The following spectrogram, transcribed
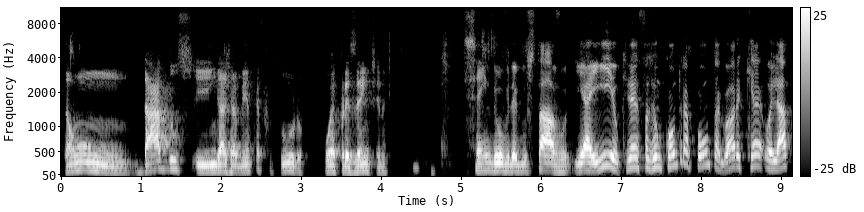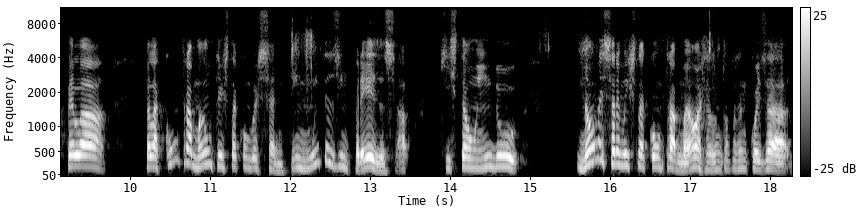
Então, dados e engajamento é futuro, ou é presente, né. Sem dúvida, Gustavo. E aí, eu queria fazer um contraponto agora, que é olhar pela, pela contramão que a gente está conversando. Tem muitas empresas ah, que estão indo não necessariamente na contramão, elas não estão fazendo coisa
